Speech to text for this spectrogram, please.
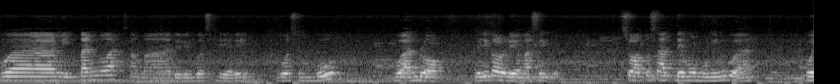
gue me time lah sama diri gue sendiri gue sembuh gue unblock jadi kalau dia masih suatu saat dia ngomongin gue gue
